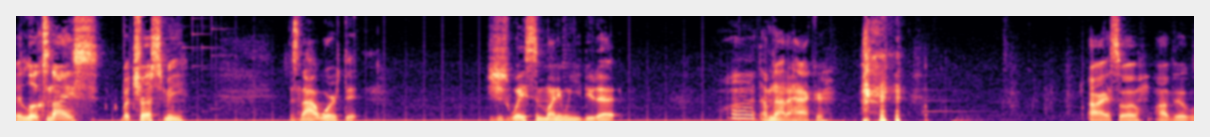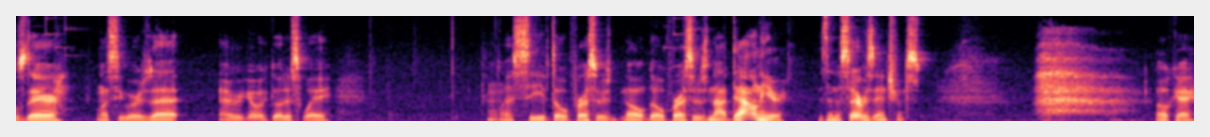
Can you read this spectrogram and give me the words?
It looks nice, but trust me, it's not worth it. You're just wasting money when you do that. What? I'm not a hacker. Alright, so our vehicle's there. Let's see where's that. There we go. Go this way. Let's see if the oppressor's no, the oppressor's not down here. It's in the service entrance. okay.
